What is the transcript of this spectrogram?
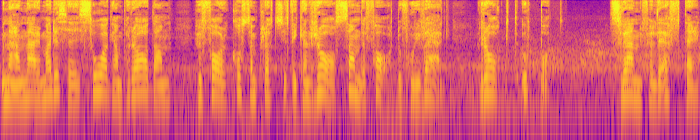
Men när han närmade sig såg han på radarn hur farkosten plötsligt fick en rasande fart och for iväg, rakt uppåt. Sven följde efter.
